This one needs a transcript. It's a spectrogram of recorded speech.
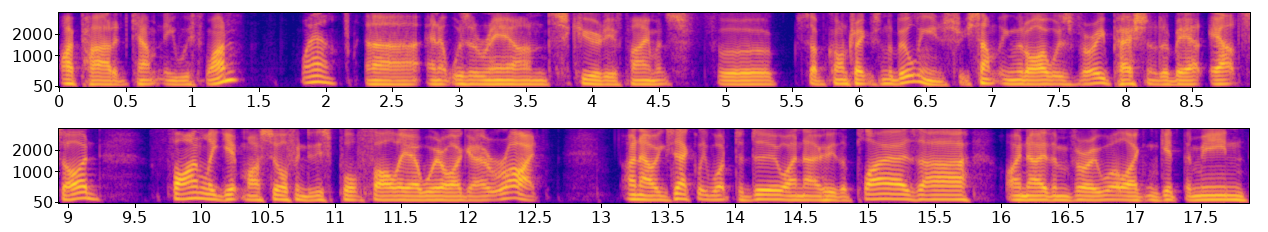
I parted company with one. Wow. Uh, and it was around security of payments for subcontractors in the building industry, something that I was very passionate about outside. Finally, get myself into this portfolio where I go, right, I know exactly what to do. I know who the players are. I know them very well. I can get them in.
